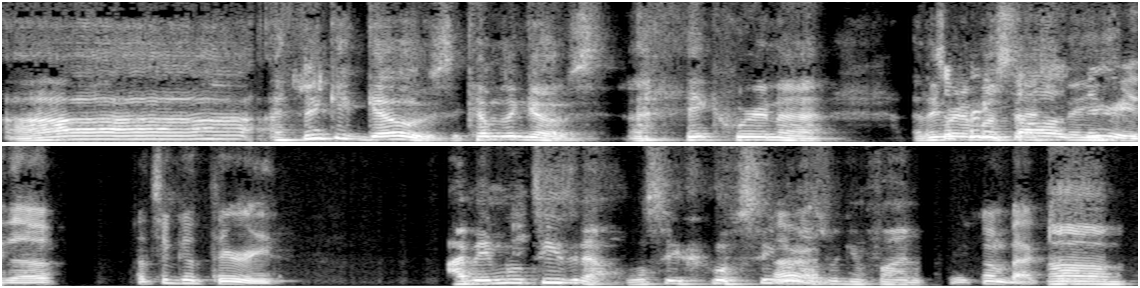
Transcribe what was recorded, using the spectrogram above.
Uh, I think it goes. It comes and goes. I think we're in a. I think a we're in a pretty mustache solid phase. theory, though. That's a good theory. I mean, we'll tease it out. We'll see. We'll see All what right. else we can find. We'll come back to it. Um,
